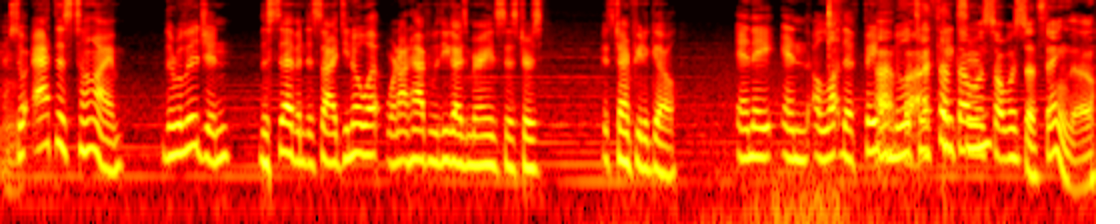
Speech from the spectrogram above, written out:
So at this time, the religion, the Seven, decides, you know what? We're not happy with you guys marrying sisters. It's time for you to go. And they and a lot the faith Uh, but militant I thought kicks that in was always a thing, though.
